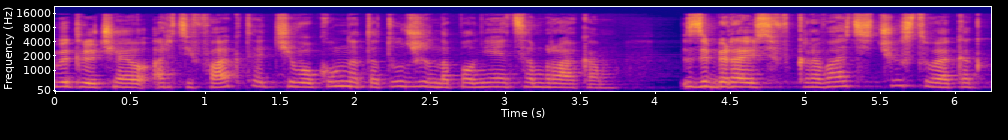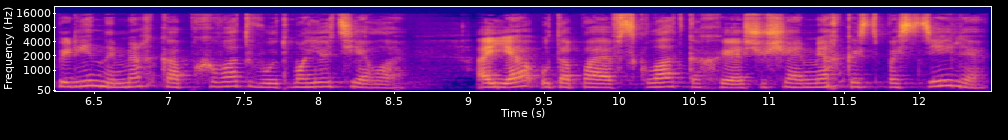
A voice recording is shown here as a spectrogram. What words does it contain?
Выключаю артефакт, отчего комната тут же наполняется мраком – Забираюсь в кровать, чувствуя, как перины мягко обхватывают мое тело, а я, утопая в складках и ощущая мягкость постели,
